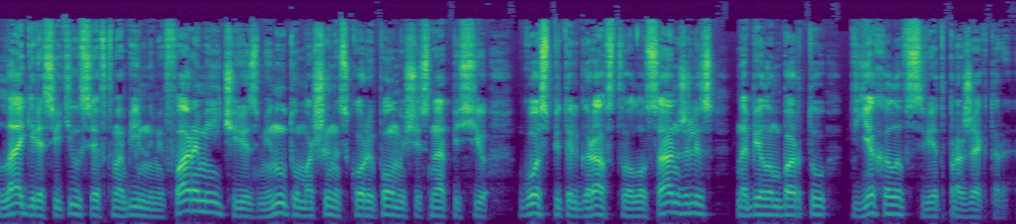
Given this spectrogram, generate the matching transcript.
лагерь осветился автомобильными фарами, и через минуту машина скорой помощи с надписью «Госпиталь графства Лос-Анджелес» на белом борту въехала в свет прожектора.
